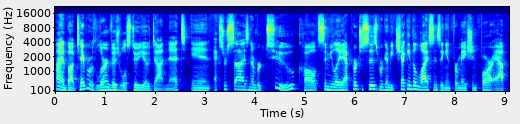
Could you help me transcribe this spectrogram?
Hi, I'm Bob Tabor with LearnVisualStudio.net. In exercise number two, called Simulate App Purchases, we're going to be checking the licensing information for our app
